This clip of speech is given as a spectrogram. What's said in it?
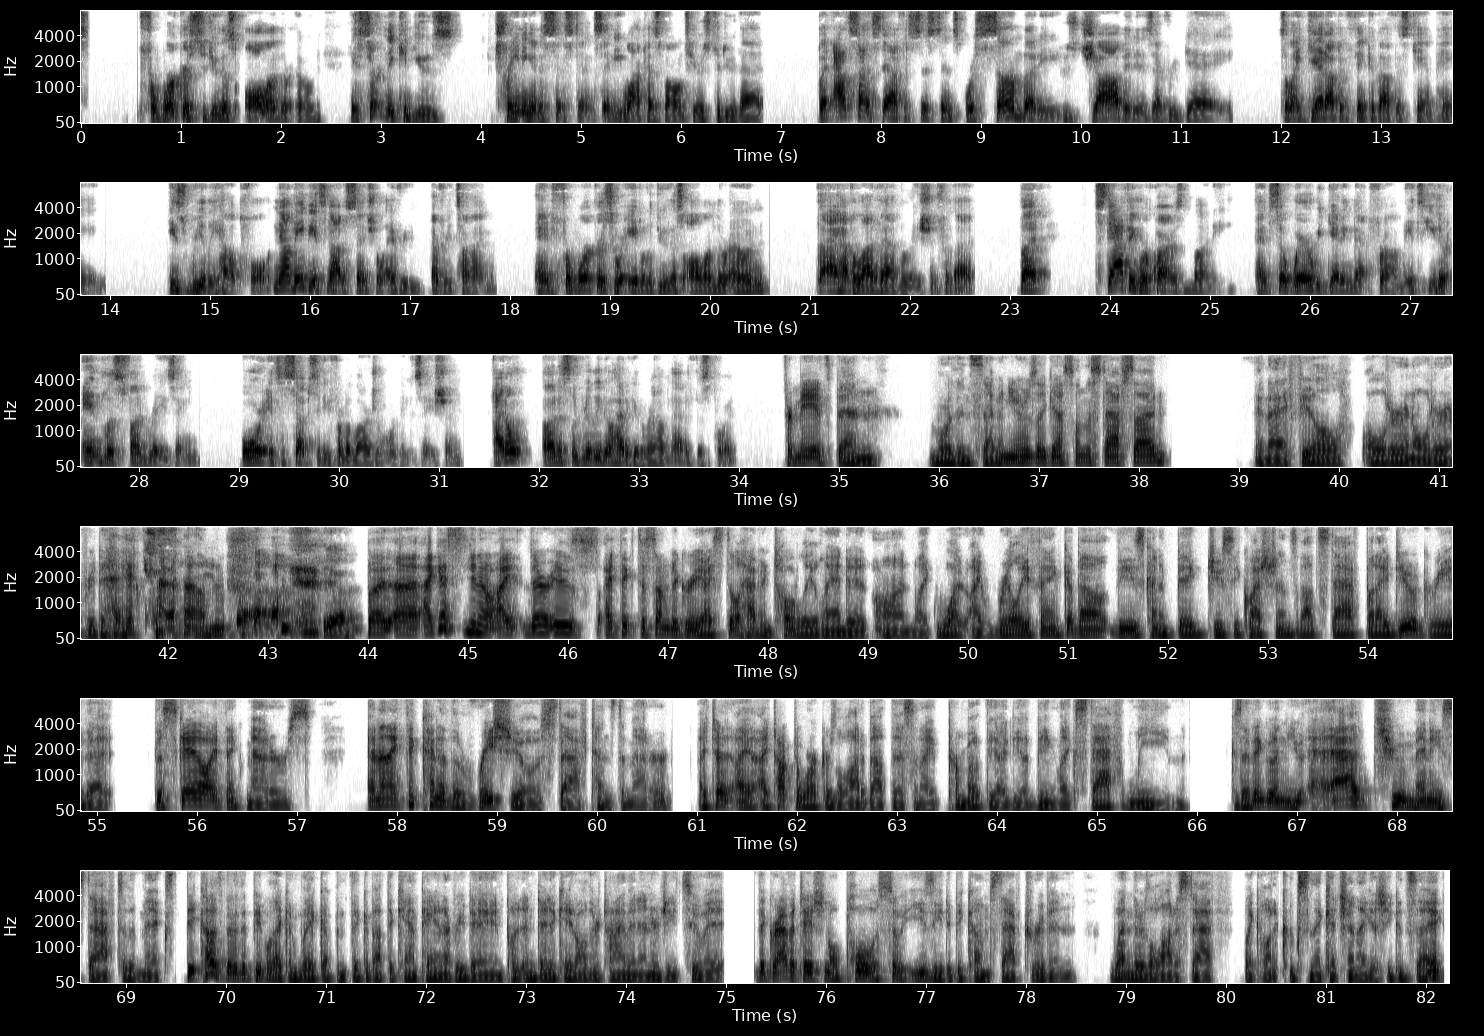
for workers to do this all on their own. They certainly can use training and assistance, and EWOC has volunteers to do that. But outside staff assistance or somebody whose job it is every day to like get up and think about this campaign is really helpful. Now, maybe it's not essential every every time. And for workers who are able to do this all on their own, I have a lot of admiration for that. But staffing requires money. And so where are we getting that from? It's either endless fundraising or it's a subsidy from a larger organization. I don't honestly really know how to get around that at this point. For me, it's been more than seven years, I guess, on the staff side. And I feel older and older every day. um, yeah. But uh, I guess, you know, I there is, I think to some degree, I still haven't totally landed on like what I really think about these kind of big, juicy questions about staff. But I do agree that the scale, I think, matters. And then I think kind of the ratio of staff tends to matter. I, t- I, I talk to workers a lot about this and I promote the idea of being like staff lean. Because I think when you add too many staff to the mix, because they're the people that can wake up and think about the campaign every day and put and dedicate all their time and energy to it, the gravitational pull is so easy to become staff driven when there's a lot of staff, like a lot of cooks in the kitchen, I guess you could say.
